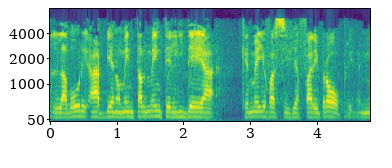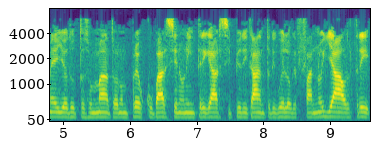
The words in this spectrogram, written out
lavori, abbiano mentalmente l'idea che è meglio farsi gli affari propri, è meglio tutto sommato non preoccuparsi e non intrigarsi più di tanto di quello che fanno gli altri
